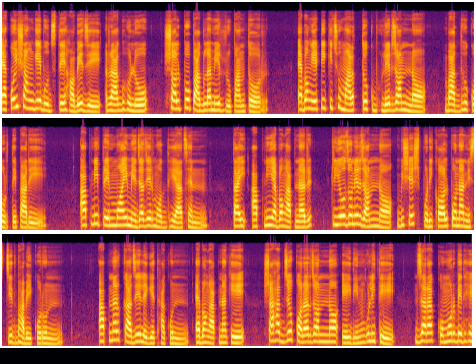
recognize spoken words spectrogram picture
একই সঙ্গে বুঝতে হবে যে রাগ হল স্বল্প পাগলামির রূপান্তর, এবং এটি কিছু মারাত্মক ভুলের জন্য বাধ্য করতে পারে। আপনি প্রেমময় মেজাজের মধ্যে আছেন, তাই আপনি এবং আপনার প্রিয়জনের জন্য বিশেষ পরিকল্পনা নিশ্চিতভাবে করুন। আপনার কাজে লেগে থাকুন এবং আপনাকে সাহায্য করার জন্য এই দিনগুলিতে যারা কোমর বেঁধে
